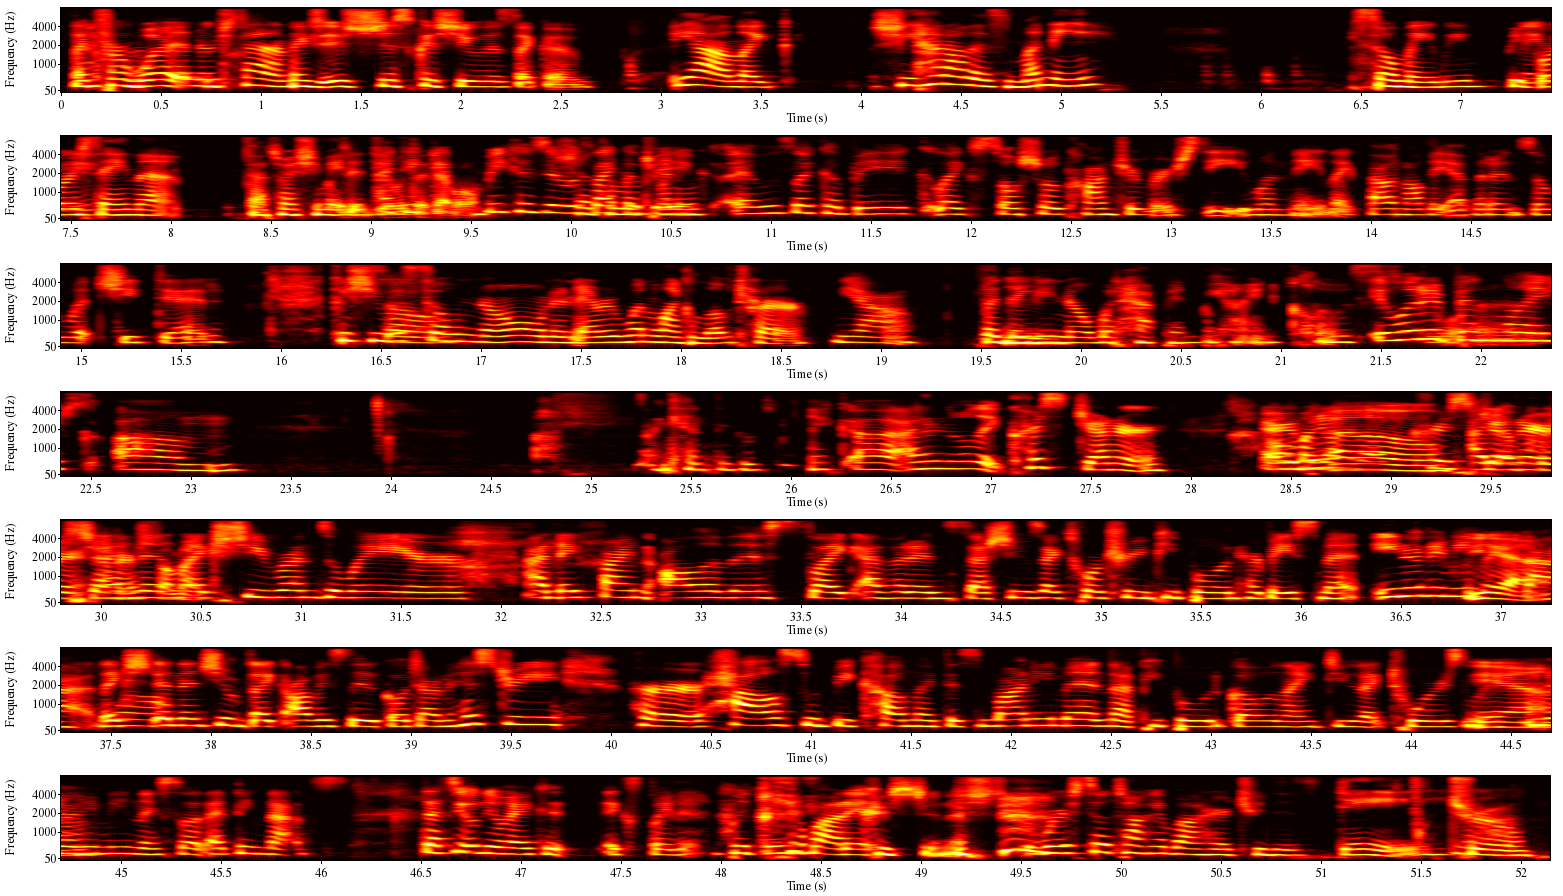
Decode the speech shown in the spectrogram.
Like for don't what? understand. Like it's just because she was like a. yeah, like she had all this money. So maybe people are saying that that's why she made a deal I with the devil. it, because it was had so like a much money. big, it was like a big like social controversy when they like found all the evidence of what she did. because she was So- so known and everyone like loved her, Yeah, but they didn't know what happened behind closed. it would have been like um, I can't think of like uh, I don't know like Chris Jenner. Oh Everybody God. Oh. Chris I love Jenner, Jenner and then so like she runs away, or and they find all of this like evidence that she was like torturing people in her basement. You know what I mean? Like Yeah. that. Like, she- and then she would like obviously go down in history. Her house would become like this monument that people would go and like do like tours with. Yeah. You know what I mean? Like, so I think that's that's the only way I could explain it. But think about it. Christian. We're still talking about her to this day. True.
